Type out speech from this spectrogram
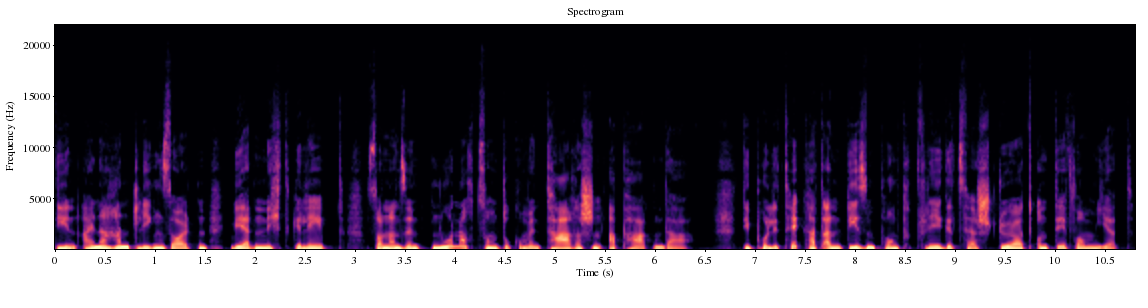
die in einer Hand liegen sollten, werden nicht gelebt, sondern sind nur noch zum dokumentarischen Abhaken da. Die Politik hat an diesem Punkt Pflege zerstört und deformiert.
